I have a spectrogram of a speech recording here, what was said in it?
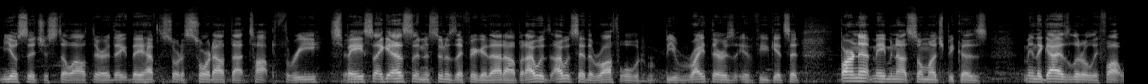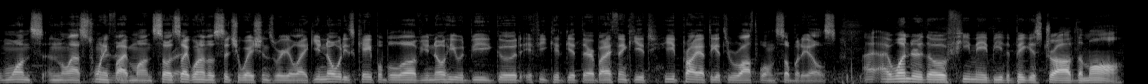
Miocic is still out there. They, they have to sort of sort out that top three space, sure. I guess. And as soon as they figure that out, but I would I would say that Rothwell would be right there if he gets it. Barnett maybe not so much because I mean the guy has literally fought once in the last 25 months, so it's right. like one of those situations where you're like, you know what he's capable of, you know he would be good if he could get there, but I think he'd he'd probably have to get through Rothwell and somebody else. I, I wonder though if he may be the biggest draw of them all.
